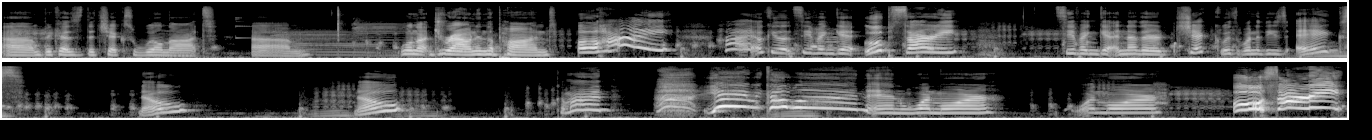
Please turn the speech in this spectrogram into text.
um, because the chicks will not, um, will not drown in the pond. Oh, hi. Hi. Okay, let's see if I can get, oops, sorry. See if I can get another chick with one of these eggs. No? No? Come on. Yay, we got one! And one more. One more. Oh, sorry!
